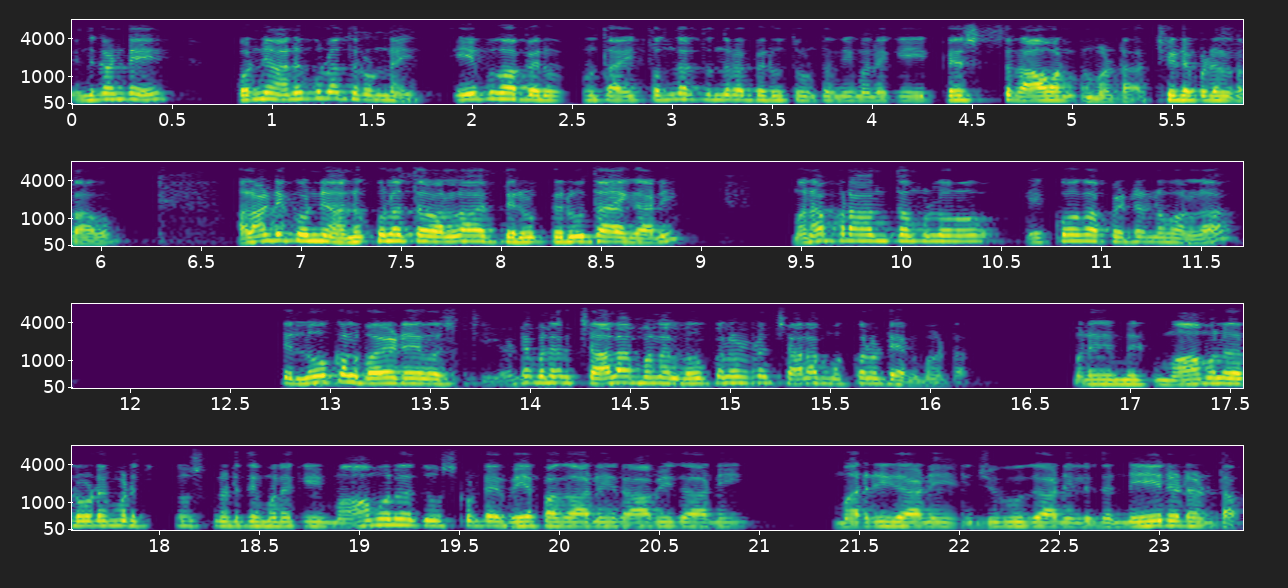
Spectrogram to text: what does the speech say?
ఎందుకంటే కొన్ని అనుకూలతలు ఉన్నాయి. ఏపుగా పెరుగుతాయి తొందర తొందరగా పెరుగుతుంటుంది. మనకి పెస్ట్స్ రావు అనమాట చీడపీడలు రావు. అలాంటి కొన్ని అనుకూలత వల్ల పెరుగు పెరుగుతాయి కానీ మన ప్రాంతంలో ఎక్కువగా పెట్టడం వల్ల లోకల్ బయోడైవర్సిటీ అంటే మనకు చాలా మన లోకల్ చాలా మొక్కలు ఉంటాయి అనమాట మనకి మీకు మామూలుగా రోడ్ చూసుకున్నట్టయితే మనకి మామూలుగా చూసుకుంటే వేప కానీ రావి కానీ మర్రి కానీ జువ్వు కానీ లేదా నేరేడు అంటాం.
